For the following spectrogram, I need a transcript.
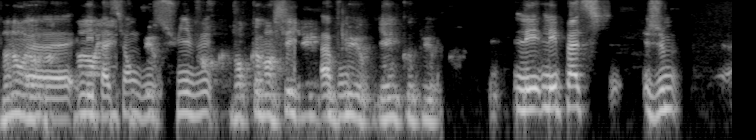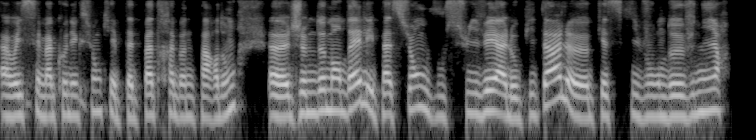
Non, non, euh, les patients que vous suivez. Vous recommencez, il y a une ah, coupure. Il y a une coupure. Les, les patients. Je... Ah oui, c'est ma connexion qui est peut-être pas très bonne, pardon. Euh, je me demandais, les patients que vous suivez à l'hôpital, euh, qu'est-ce qu'ils vont devenir?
